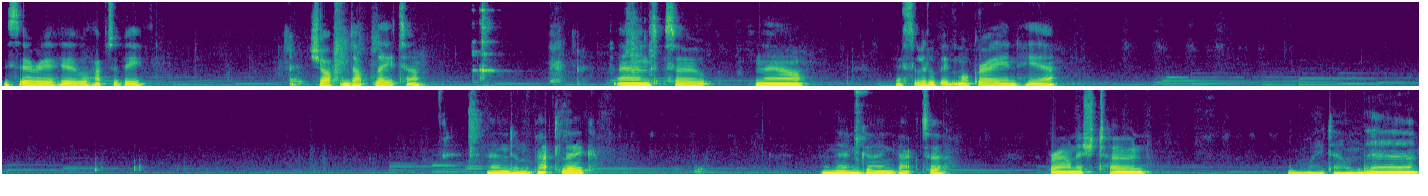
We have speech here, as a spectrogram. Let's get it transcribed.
This area here will have to be sharpened up later. And so now there's a little bit more grey in here. And on the back leg. And then going back to brownish tone all the way down there.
